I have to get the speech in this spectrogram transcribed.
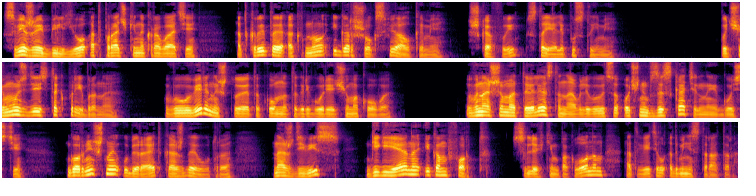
свежее белье от прачки на кровати, открытое окно и горшок с фиалками. Шкафы стояли пустыми. Почему здесь так прибрано? Вы уверены, что это комната Григория Чумакова? В нашем отеле останавливаются очень взыскательные гости. Горничная убирает каждое утро. Наш девиз – гигиена и комфорт, с легким поклоном ответил администратор.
